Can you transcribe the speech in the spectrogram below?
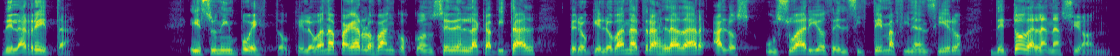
de la reta. Es un impuesto que lo van a pagar los bancos con sede en la capital, pero que lo van a trasladar a los usuarios del sistema financiero de toda la nación.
